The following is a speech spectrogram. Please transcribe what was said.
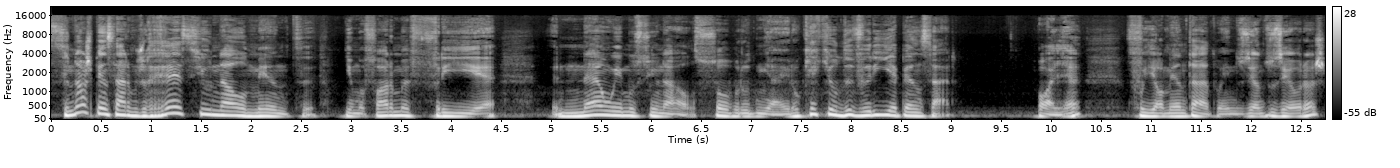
se nós pensarmos racionalmente, de uma forma fria, não emocional, sobre o dinheiro, o que é que eu deveria pensar? Olha, fui aumentado em 200 euros,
